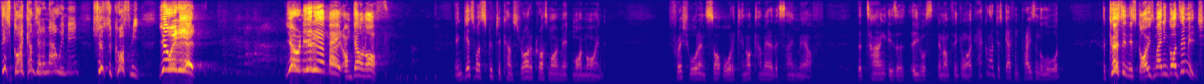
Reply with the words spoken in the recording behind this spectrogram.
This guy comes out of nowhere, man, shoots across me. You idiot! You're an idiot, mate. I'm going off. And guess what scripture comes right across my, my mind? Fresh water and salt water cannot come out of the same mouth. The tongue is an evil, and I'm thinking like, how could I just go from praising the Lord to cursing this guy who's made in God's image?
